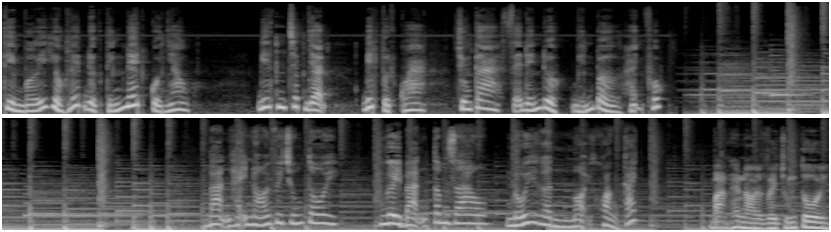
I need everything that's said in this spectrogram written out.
thì mới hiểu hết được tính nết của nhau. Biết chấp nhận, biết vượt qua, chúng ta sẽ đến được bến bờ hạnh phúc. Bạn hãy nói với chúng tôi, người bạn tâm giao nối gần mọi khoảng cách. Bạn hãy nói với chúng tôi,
